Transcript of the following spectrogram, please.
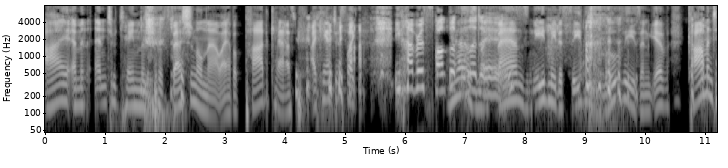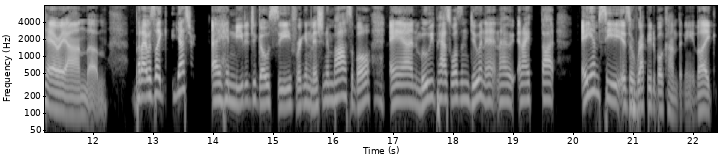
I am an entertainment professional now. I have a podcast. I can't just like you have Yes, responsibilities my fans need me to see these movies and give commentary on them. But I was like, yesterday I had needed to go see friggin' Mission Impossible, and Movie Pass wasn't doing it, and I and I thought AMC is a reputable company. Like,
